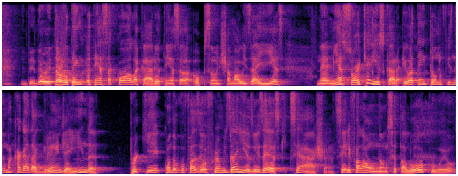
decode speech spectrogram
Entendeu? Então eu tenho, eu tenho essa cola, cara. Eu tenho essa opção de chamar o Isaías. Né? Minha sorte é isso, cara. Eu até então não fiz nenhuma cagada grande ainda porque quando eu vou fazer, eu chamo Isaías. Ô, Isaías, o que, que, você acha? Se ele falar um não, você tá louco, eu.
